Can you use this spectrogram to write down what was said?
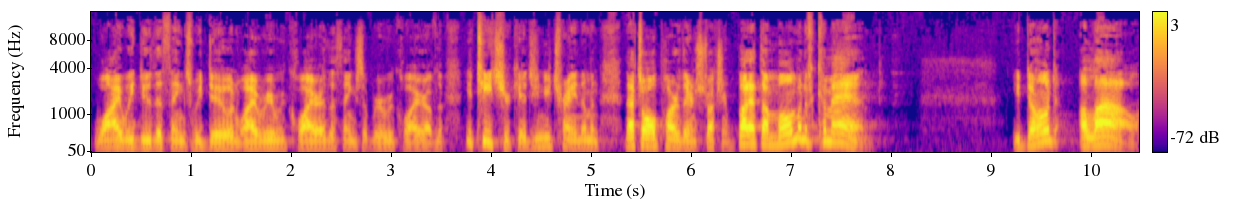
why we do the things we do and why we require the things that we require of them. You teach your kids and you train them, and that's all part of their instruction. But at the moment of command, you don't allow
